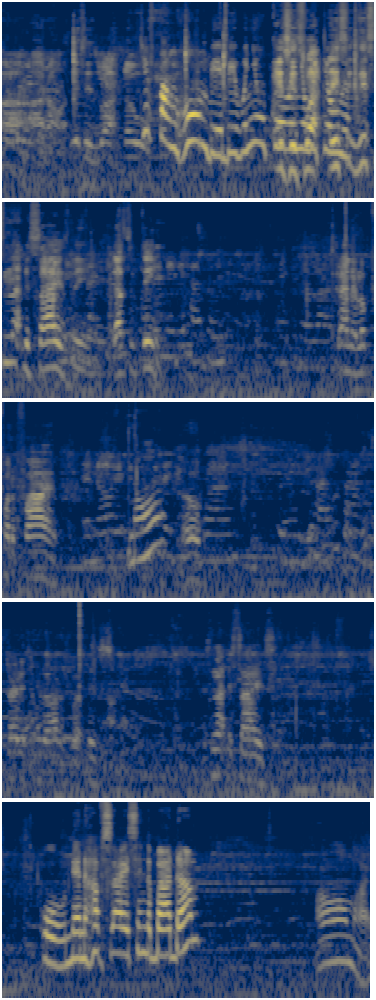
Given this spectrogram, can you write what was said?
Oh. This is what? No. Just pang home, baby. When you go This is you what? This is, this is not the size, Lee. That's the thing. Trying to look for the five. No? No. Thirty-two dollars for this. It's not the size. Oh, then half size in the bottom? Oh my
